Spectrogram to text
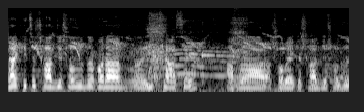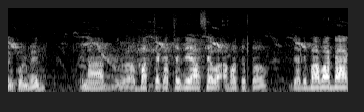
যা কিছু সাহায্য সহযোগিতা করার ইচ্ছা আছে আপনারা সবাইকে সাহায্য সহযোগিতা করবেন। এনার বাচ্চা কাচ্চা যে আছে আপাতত যাদের বাবা ডাক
